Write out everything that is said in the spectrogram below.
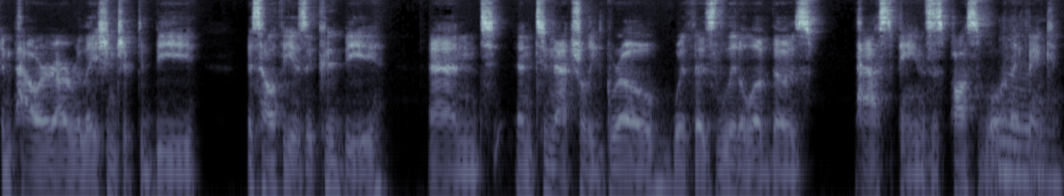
empowered our relationship to be as healthy as it could be and and to naturally grow with as little of those past pains as possible. And I think Mm.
